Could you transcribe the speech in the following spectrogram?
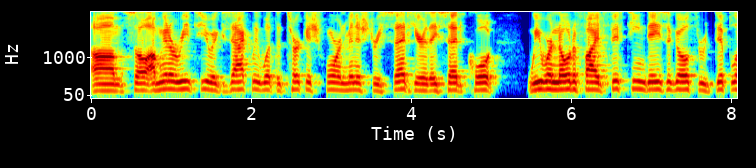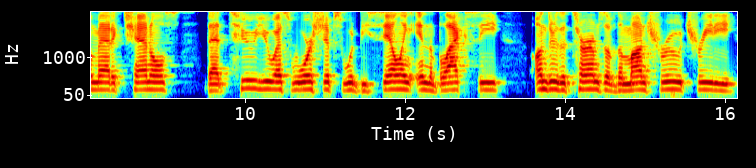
Um, so I'm going to read to you exactly what the Turkish foreign ministry said here. They said, quote, we were notified 15 days ago through diplomatic channels that two U.S. warships would be sailing in the Black Sea under the terms of the Montreux Treaty.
